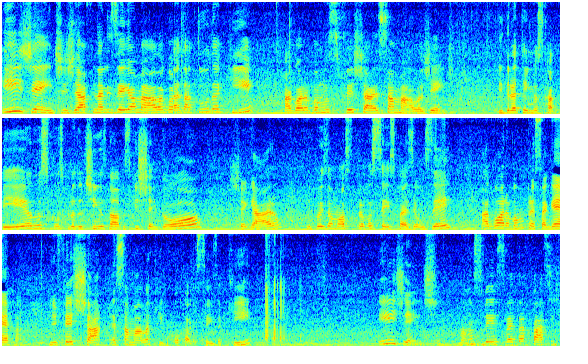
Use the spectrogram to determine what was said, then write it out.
E, gente, já finalizei a mala, agora tá tudo aqui. Agora vamos fechar essa mala, gente. Hidratei meus cabelos com os produtinhos novos que chegou, chegaram. Depois eu mostro pra vocês quais eu usei. Agora vamos para essa guerra de fechar essa mala aqui. Vou colocar vocês aqui. E, gente, vamos ver se vai estar tá fácil de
